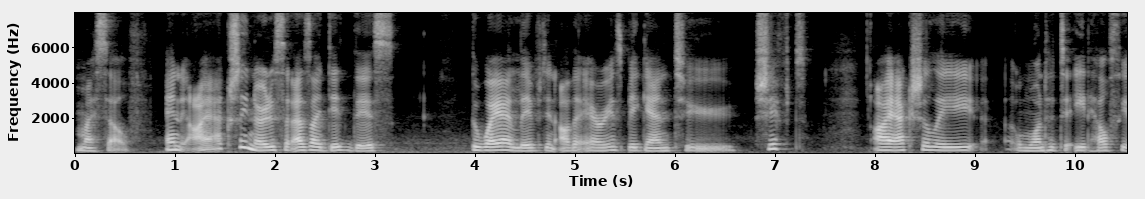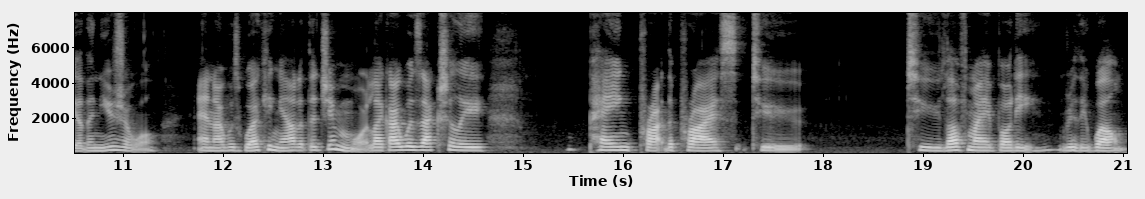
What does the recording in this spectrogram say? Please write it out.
myself. And I actually noticed that as I did this, the way I lived in other areas began to shift. I actually wanted to eat healthier than usual and I was working out at the gym more. Like I was actually paying pri- the price to to love my body really well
